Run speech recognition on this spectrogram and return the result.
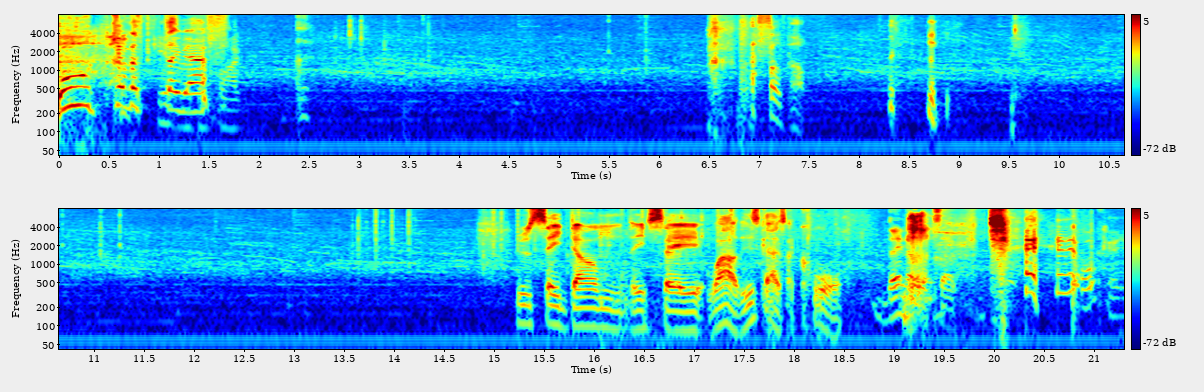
Who give us the F? That's so dumb. you say dumb, they say, wow, these guys are cool. They know what's up. okay.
